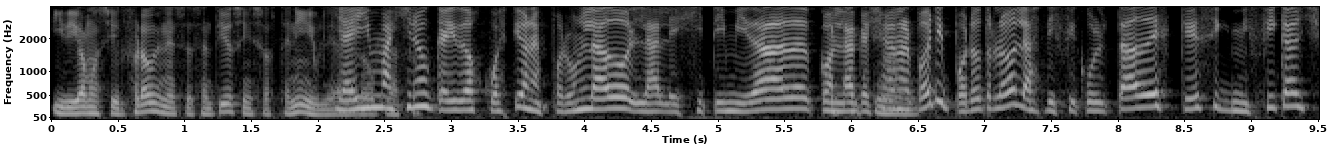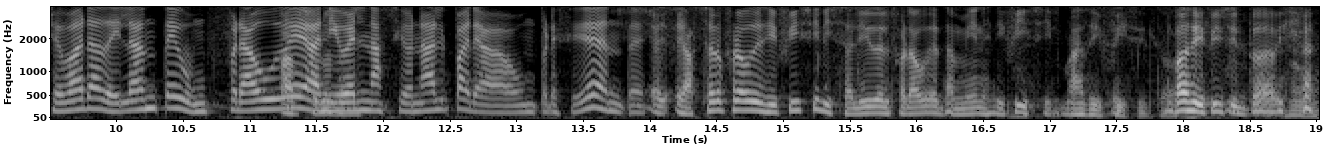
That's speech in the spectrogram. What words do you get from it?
y digamos, si el fraude en ese sentido es insostenible. Y ahí imagino que hay dos cuestiones. Por un lado, la legitimidad con la que llegan al poder y por otro lado, las dificultades que significan llevar adelante un fraude a nivel nacional para un presidente. Eh, eh, hacer fraude es difícil y salir del fraude también es difícil. Más difícil todavía. Más difícil todavía.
